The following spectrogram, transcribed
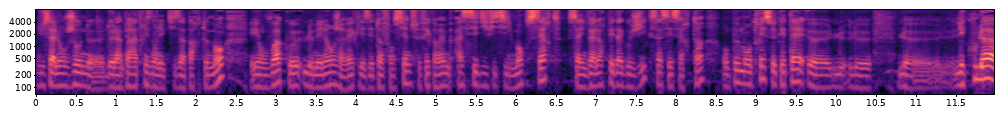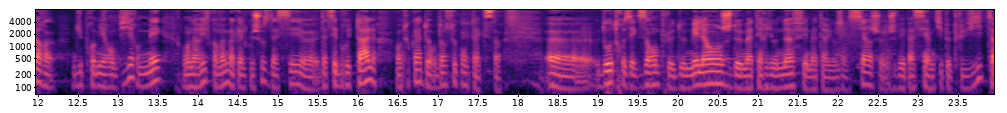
du salon jaune de l'impératrice dans les petits appartements. Et on voit que le mélange avec les étoffes anciennes se fait quand même assez difficilement. Certes, ça a une valeur pédagogique, ça c'est certain. On peut montrer ce qu'étaient le, les couleurs du Premier Empire, mais on arrive quand même à quelque chose d'assez brutal, en tout cas dans ce contexte. Euh, d'autres exemples de mélange de matériaux neufs et matériaux anciens, je, vais passer un petit peu plus vite.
